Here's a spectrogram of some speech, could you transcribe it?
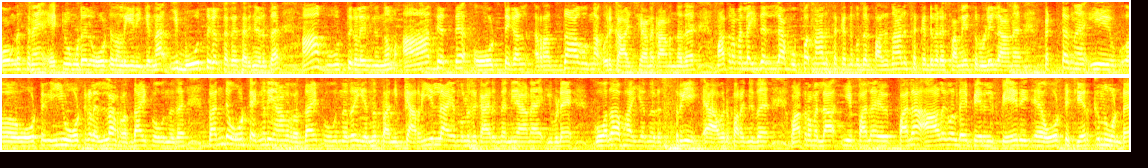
കോൺഗ്രസിന് ഏറ്റവും കൂടുതൽ വോട്ട് നൽകിയിരിക്കുന്ന ഈ ബൂത്തുകൾ തന്നെ തെരഞ്ഞെടുത്ത് ആ ബൂത്തുകളിൽ നിന്നും ആദ്യത്തെ വോട്ടുകൾ റദ്ദാകുന്ന മനസ്സിലാകുന്ന ഒരു കാഴ്ചയാണ് കാണുന്നത്. മാത്രമല്ല ഇതെല്ലാം മുപ്പത്തിനാല് സെക്കൻഡ് മുതൽ പതിനാല് സെക്കൻഡ് വരെ സമയത്തിനുള്ളിലാണ് പെട്ടെന്ന് ഈ വോട്ട് ഈ വോട്ടുകളെല്ലാം റദ്ദായി പോകുന്നത്. തന്റെ വോട്ട് എങ്ങനെയാണ് റദ്ദായി പോകുന്നത് എന്ന് തനിക്ക് അറിയില്ല എന്നുള്ളൊരു കാര്യം തന്നെയാണ് ഇവിടെ ഗോദാഭായി എന്നൊരു സ്ത്രീ അവർ പറഞ്ഞത്. മാത്രമല്ല ഈ പല പല ആളുകളുടെ പേരിൽ പേര് വോട്ട് ചേർക്കുന്നുമുണ്ട്.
